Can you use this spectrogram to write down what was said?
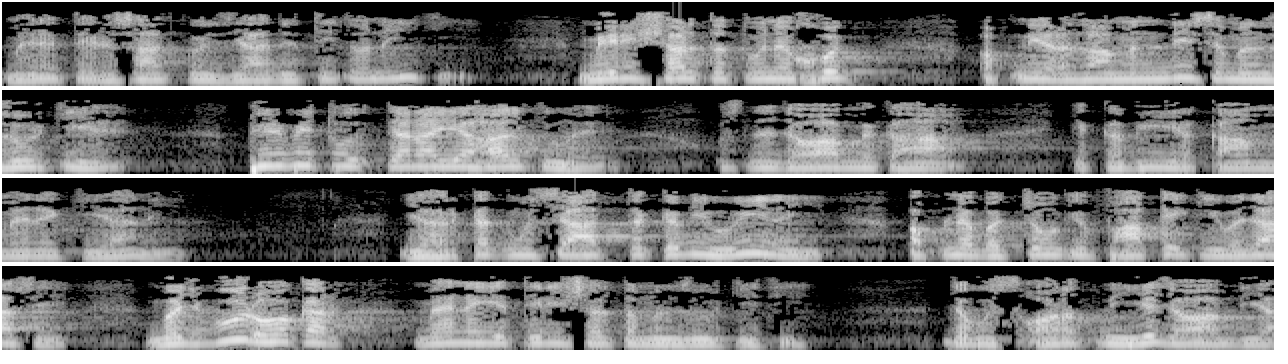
میں نے تیرے ساتھ کوئی زیادتی تو نہیں کی، میری شرط تو نے خود اپنی رضامندی سے منظور کی ہے، پھر بھی تو تیرا یہ حال کیوں ہے؟ اس نے جواب میں کہا کہ کبھی یہ کام میں نے کیا نہیں۔ یہ حرکت مجھ سے آج تک کبھی ہوئی نہیں۔ اپنے بچوں کے فاقے کی وجہ سے مجبور ہو کر میں نے یہ تیری شرط منظور کی تھی۔ جب اس عورت نے یہ جواب دیا،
